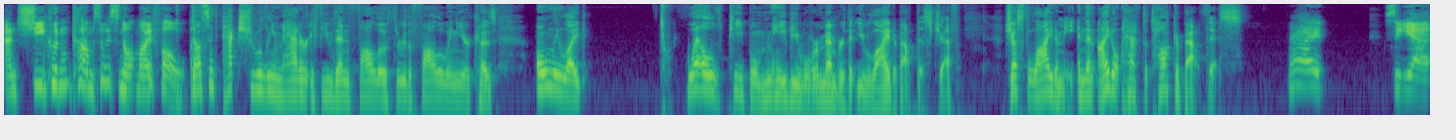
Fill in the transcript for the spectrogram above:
and she couldn't come, so it's not my fault. It doesn't actually matter if you then follow through the following year because only like 12 people maybe will remember that you lied about this, Geoff. Just lie to me, and then I don't have to talk about this. Right. So yeah,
